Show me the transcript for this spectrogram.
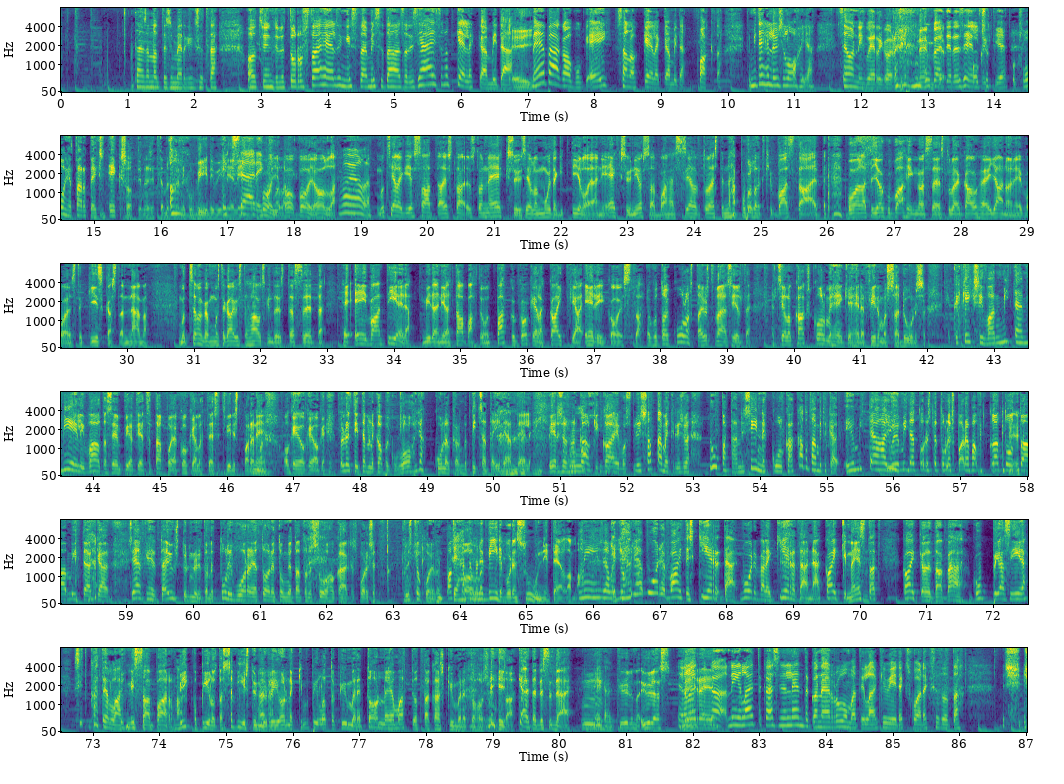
tai sanot esimerkiksi, että oot syntynyt Turussa tai Helsingissä tai missä tahansa, niin se ei sano kellekään mitään. Ei. Meidän pääkaupunki ei sano kellekään mitään. Fakta. Niin miten he löysi Lohjan? Se on niinku erikoinen. Kukaan ei tiedä Onko Helsinkiä. onko lohja tarpeeksi eksoottinen sitten tämmöiselle oh. niin viiniviljelijälle? Voi, o, voi olla. Voi olla. Mutta sielläkin, jos saattaa, jos, ta, jos tonne eksyy, siellä on muitakin tiloja, niin eksyy, niin jossain vaiheessa siellä tulee sitten nämä pullotkin vastaan. Että voi olla, että joku vahingossa, jos tulee kauhean jano, niin voi sitten kiskasta nämä. Mutta se on kai muista kaikista hauskinta just tässä, se, että he ei vaan tiedä, mitä niille tapahtuu, mutta pakko kokeilla kaikkea erikoista. Ja kun toi kuulostaa just vähän siltä, että siellä on kaksi-kolme henkeä heidän firmassaan duunissa, jotka keksii vaan mitään mielivaltaisempia, tiedätkö, tapoja kokeilla tehdä sit viidestä parempaa. Niin. Okei, okei, okei. Me löytiin tämmönen kuin Lohja. Kuunnelkaa, nyt mä pizzaan tämän idean teille. Vieressä on semmonen Lohja. kalkkikaivos, yli 100 metriä syvä. Dumpataan ne sinne, kuulkaa. Katsotaan mitä käy. Ei ole mitään hajua, ei ole mitään todista, tuleeko parempaa, mutta katsotaan mitä käy. Sen jälkeen heitetään yksi tynnyri tonne tulivuoreen ja toinen tungetaan tonne suohon kahdeksaksi vuodeksi. Kyllä joku hyvä. Pakko Tehdään olla. tämmönen viiden vuoden suunnitelma. Niin, siellä on ja jo- käydään vuoden vaihteessa kierretään, vuoden välein kierretään nämä nää kaikki mestat, kaikki otetaan vähän kuppia siinä, sitten katellaan, että missä on parhaat. Mikko piilota se viisi tynnyriä jonnekin, mä piilottaa kymmenen tonne ja Matti ottaa kans kymmenen tohon Niin, suuntaan. käytännössä näin. Mm. Käy kylmä ylös, Ja mereen. laittakaa, niin, laittakaa sinne lentokoneen ruumatilaankin viideksi vuodeksi tota,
